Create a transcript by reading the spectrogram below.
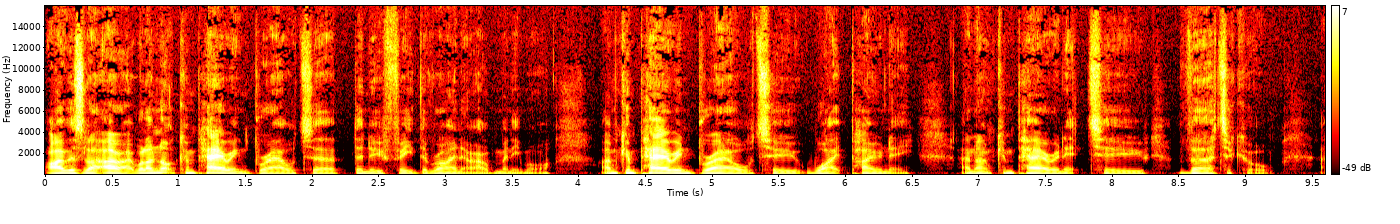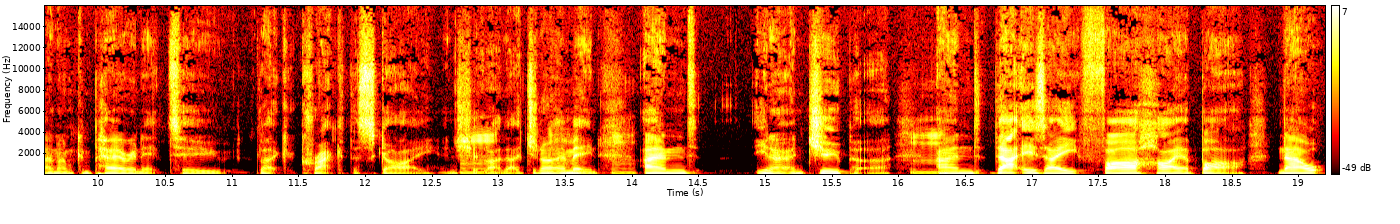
I was like, all right, well, I'm not comparing Braille to the new Feed the Rhino album anymore. I'm comparing Braille to White Pony, and I'm comparing it to Vertical, and I'm comparing it to like Crack the Skye and shit mm. like that. Do you know what I mm. mean? Mm. And you know, and Jupiter, and that is a far higher bar. Now,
